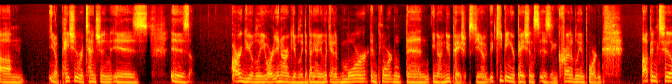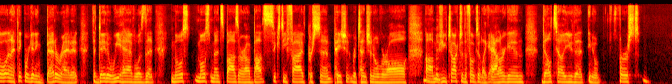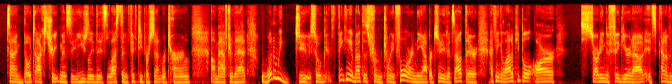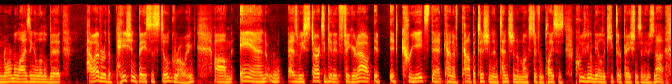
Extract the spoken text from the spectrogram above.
um, you know, patient retention is is arguably or inarguably, depending how you look at it, more important than you know new patients. You know, keeping your patients is incredibly important. Up until, and I think we're getting better at it. The data we have was that most most med spas are about sixty five percent patient retention overall. Um, mm-hmm. Um, if you talk to the folks at like Allergan, they'll tell you that you know first time Botox treatments. Usually it's less than 50% return um, after that. What do we do? So thinking about this from 24 and the opportunity that's out there, I think a lot of people are starting to figure it out. It's kind of normalizing a little bit. However, the patient base is still growing, um, and w- as we start to get it figured out, it it creates that kind of competition and tension amongst different places. Who's going to be able to keep their patients and who's not?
